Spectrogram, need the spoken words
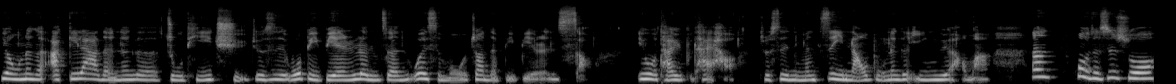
用那个阿基拉的那个主题曲，就是我比别人认真，为什么我赚的比别人少？因为我台语不太好，就是你们自己脑补那个音乐好吗？那或者是说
